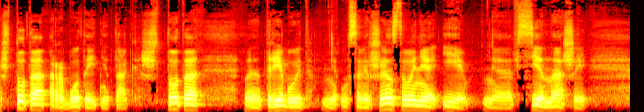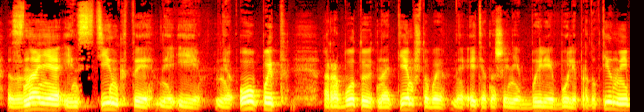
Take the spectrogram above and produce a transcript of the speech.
что-то работает не так, что-то требует усовершенствования, и все наши знания, инстинкты и опыт работают над тем, чтобы эти отношения были более продуктивными,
